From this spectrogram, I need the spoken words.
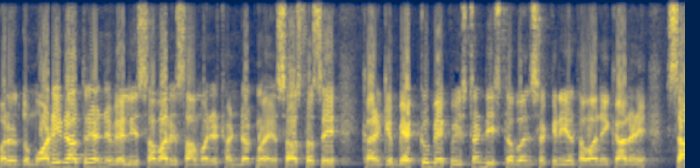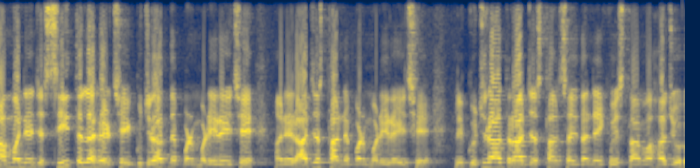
પરંતુ મોડી રાત્રે અને વહેલી સવારે સામાન્ય ઠંડકનો અહેસાસ થશે, કારણ કે back to back western disturbance સક્રિય થવાને કારણે સામાન્ય જે શીત લહેર છે ગુજરાતને પણ મળી રહી છે અને રાજસ્થાનને પણ મળી રહી છે. એટલે ગુજરાત, રાજસ્થાન સહિત અનેક વિસ્તારમાં હજુ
